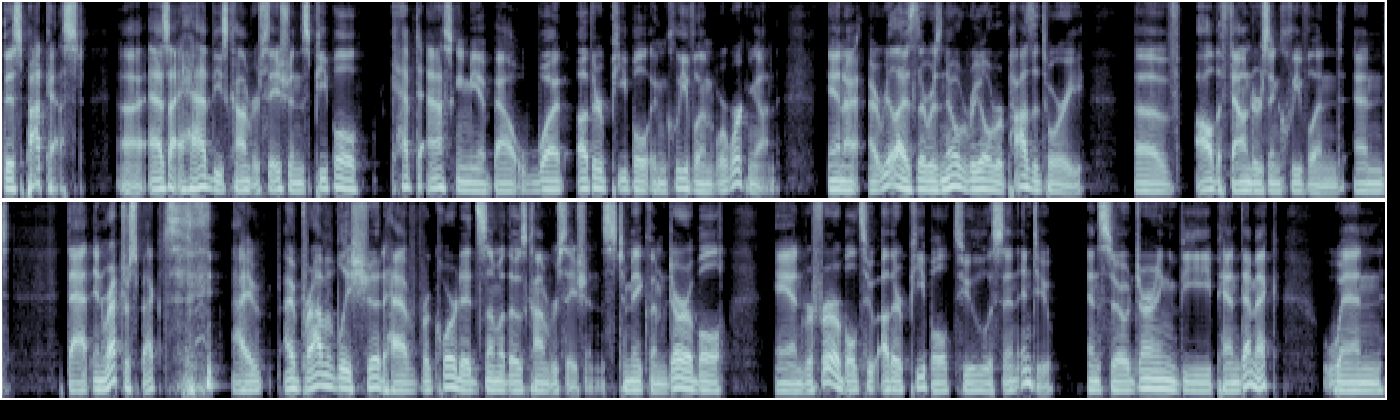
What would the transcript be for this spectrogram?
this podcast. Uh, as I had these conversations, people kept asking me about what other people in Cleveland were working on. And I, I realized there was no real repository of all the founders in Cleveland. And that in retrospect, I, I probably should have recorded some of those conversations to make them durable and referable to other people to listen into. And so during the pandemic, when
